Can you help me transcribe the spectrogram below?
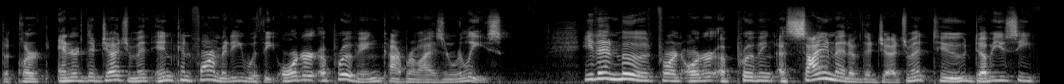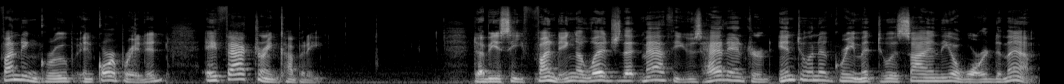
The clerk entered the judgment in conformity with the order approving compromise and release. He then moved for an order approving assignment of the judgment to WC Funding Group Incorporated, a factoring company. WC Funding alleged that Matthews had entered into an agreement to assign the award to them.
